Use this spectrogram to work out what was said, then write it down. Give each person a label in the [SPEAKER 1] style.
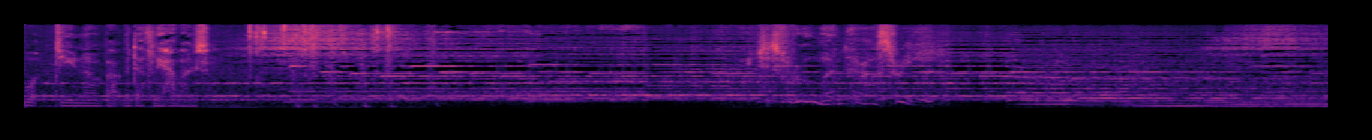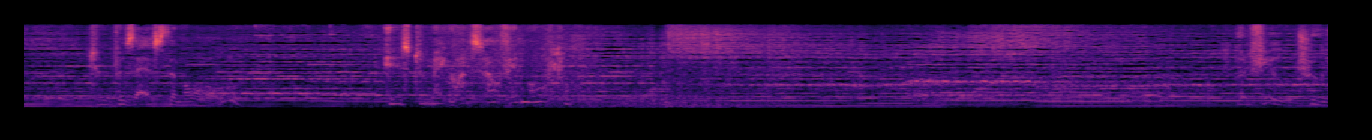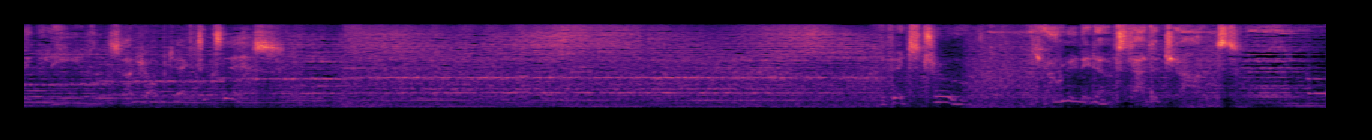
[SPEAKER 1] What do you know about the Deathly Hallows?
[SPEAKER 2] It is rumored there are three. To possess them all is to make oneself immortal. But few truly believe that such objects exist. If it's true, you really don't stand a chance.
